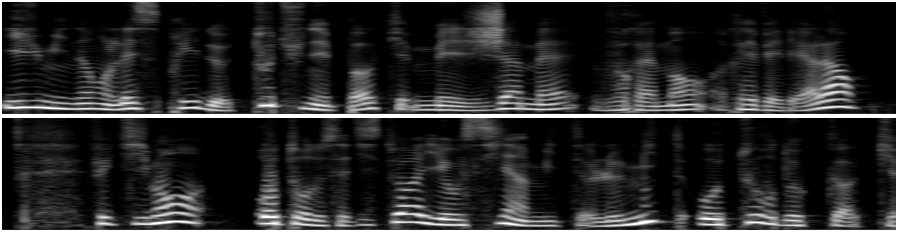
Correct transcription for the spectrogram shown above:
illuminant l'esprit de toute une époque, mais jamais vraiment révélé. Alors, effectivement, autour de cette histoire, il y a aussi un mythe, le mythe autour de Coq.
